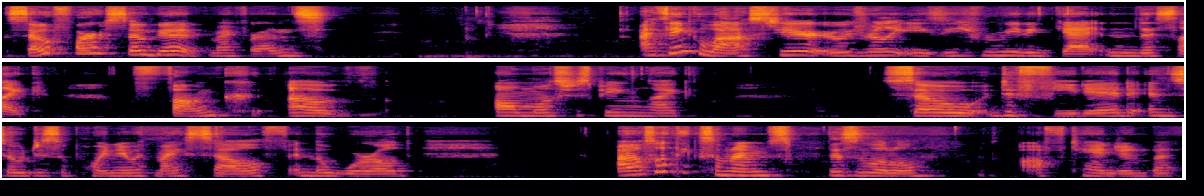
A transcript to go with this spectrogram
so far, so good, my friends. I think last year it was really easy for me to get in this like funk of almost just being like so defeated and so disappointed with myself and the world. I also think sometimes this is a little off tangent, but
